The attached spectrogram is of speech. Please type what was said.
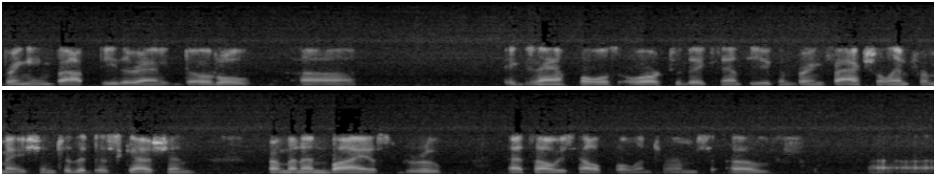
bringing about either anecdotal uh, examples or to the extent that you can bring factual information to the discussion from an unbiased group, that's always helpful in terms of uh,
